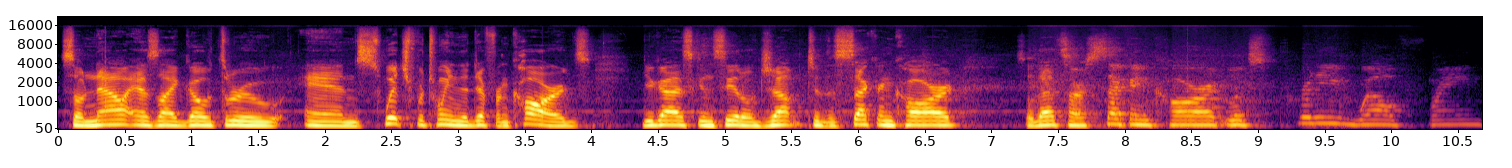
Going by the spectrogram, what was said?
So now as I go through and switch between the different cards, you guys can see it'll jump to the second card. So that's our second card. Looks pretty well framed.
